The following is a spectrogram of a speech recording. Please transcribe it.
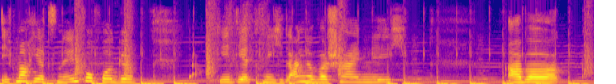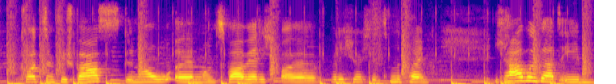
ich mache jetzt eine Infofolge. Ja, geht jetzt nicht lange wahrscheinlich, aber trotzdem viel Spaß. Genau, ähm, und zwar werde ich, äh, werde ich euch jetzt mitteilen. Ich habe gerade eben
